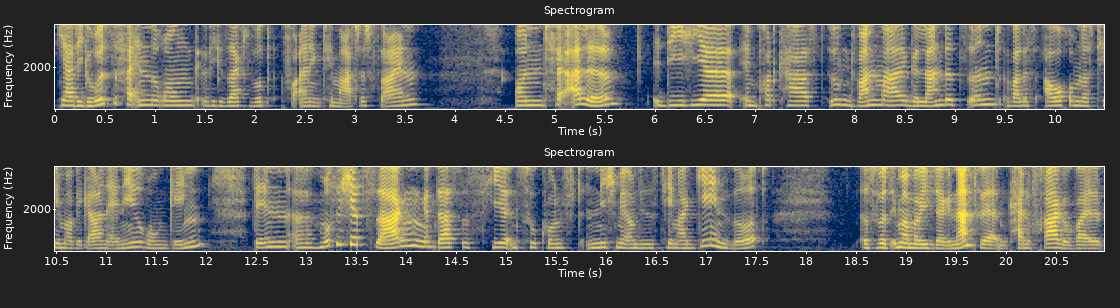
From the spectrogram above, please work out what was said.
ja, die größte Veränderung, wie gesagt, wird vor allen Dingen thematisch sein. Und für alle, die hier im Podcast irgendwann mal gelandet sind, weil es auch um das Thema vegane Ernährung ging, den äh, muss ich jetzt sagen, dass es hier in Zukunft nicht mehr um dieses Thema gehen wird. Es wird immer mal wieder genannt werden, keine Frage, weil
